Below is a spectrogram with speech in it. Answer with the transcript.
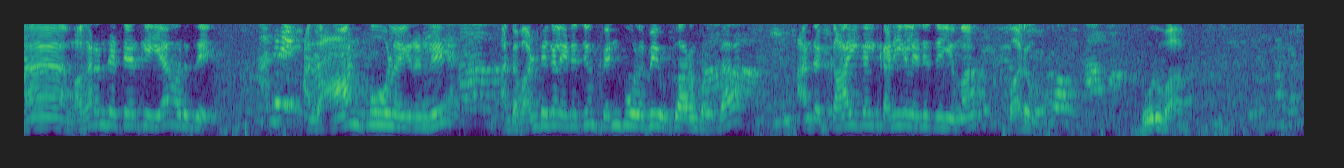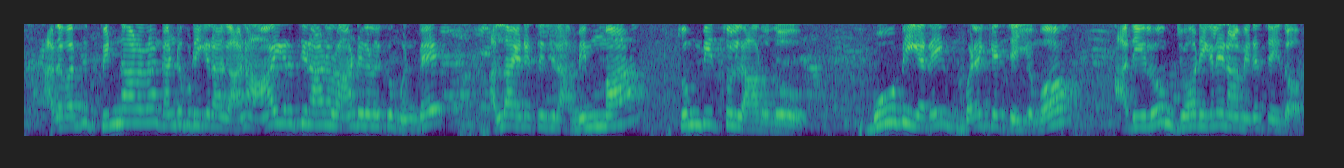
ஆ மகரந்த சேர்க்கை ஏன் வருது? அந்த ஆண் பூவில் இருந்து அந்த வண்டுகள் என்ன செய்யும்? பெண் பூவில் போய் உட்காரும் பொழுதா அந்த காய்கள் கனிகள் என்ன செய்யுமா? வரும். உருவாகும். அதை வந்து பின்னால் தான் கண்டுபிடிக்கிறாங்க. ஆனால் ஆயிரத்தி நானூறு ஆண்டுகளுக்கு முன்பே அல்லாஹ் என்ன செஞ்சிடான் மிம்மா தும்பித்துள் ஆறுதோ பூமி எதை முளைக்கச் செய்யுமோ அதிலும் ஜோடிகளை நாம் என்ன செய்தோம்?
